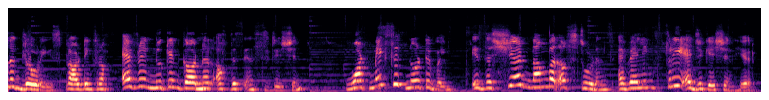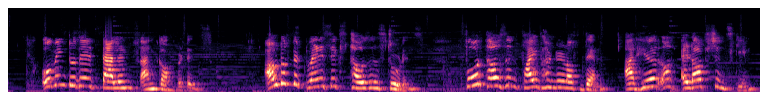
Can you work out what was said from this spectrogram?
The glories sprouting from every nook and corner of this institution, what makes it notable is the sheer number of students availing free education here, owing to their talents and competence. Out of the 26,000 students, 4,500 of them are here on adoption scheme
